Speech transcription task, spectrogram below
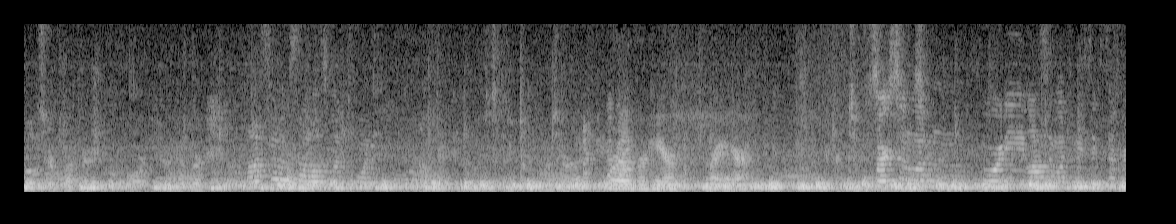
What was her blood pressure before? Do you remember? Last time I saw was 120. Okay. Just gonna go- Where's her right? We're over here, right here. First one 140, last one 126, number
